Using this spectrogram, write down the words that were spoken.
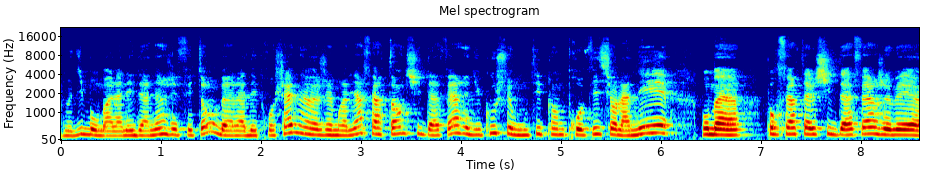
je me dis, bon, bah, l'année dernière, j'ai fait tant. Ben, l'année prochaine, j'aimerais bien faire tant de chiffre d'affaires. Et du coup, je fais mon petit plan de profit sur l'année. Bon, ben, pour faire tel chiffre d'affaires, je vais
